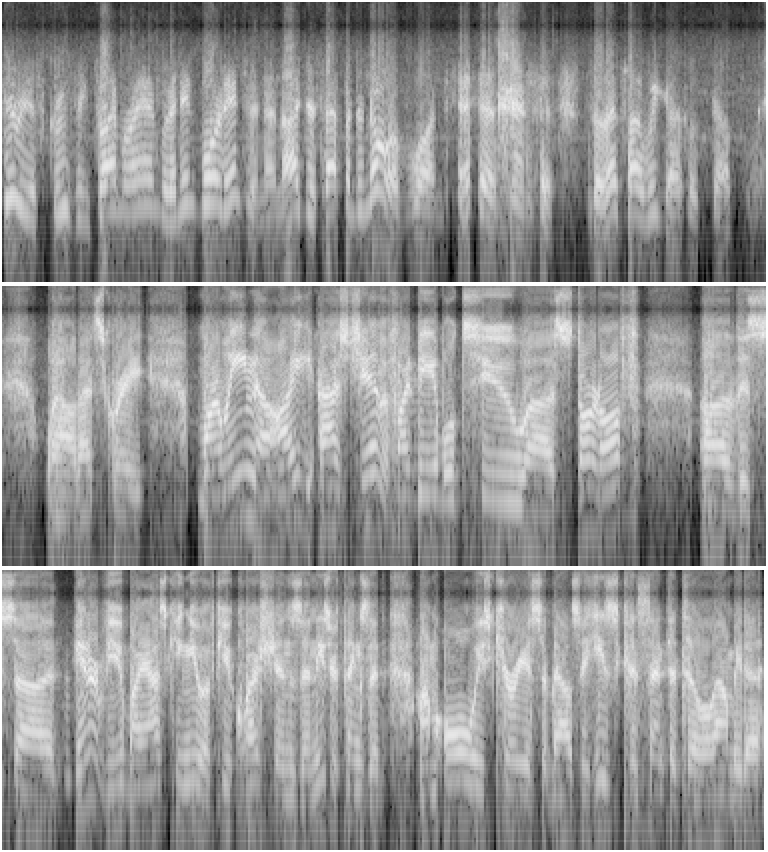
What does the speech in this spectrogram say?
serious cruising trimaran with an inboard engine, and I just happened to know of one. so that's how we got hooked up. Wow, that's great. Marlene, uh, I asked Jim if I'd be able to uh, start off uh, this uh, interview by asking you a few questions, and these are things that I'm always curious about. So he's consented to allow me to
